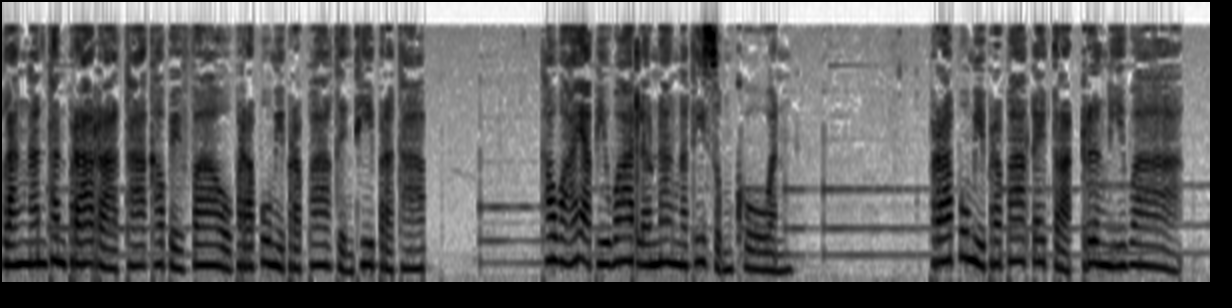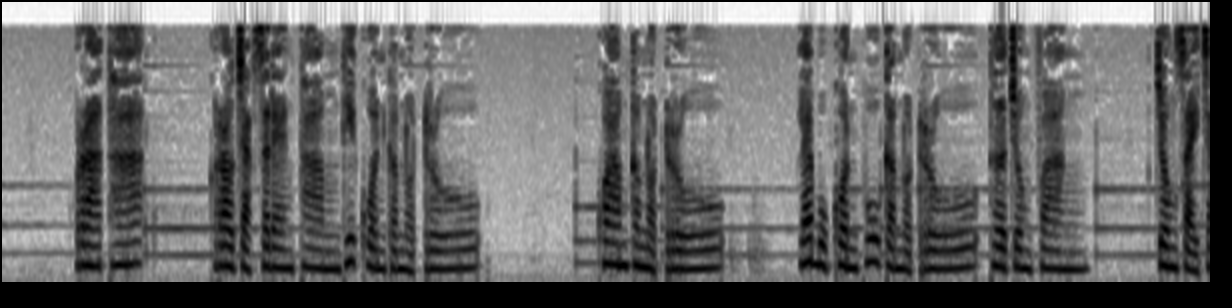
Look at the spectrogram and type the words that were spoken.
ครั้งนั้นท่านพระราธาเข้าไปเฝ้าพระผู้มีพระภาคถึงที่ประทับ ถวายอภิวาทแล้วนั่งณที่สมควร พระผู้มีพระภาคได้ตรัสเรื่องนี้ว่า ราธะเราจักแสดงธรรมที่ควรกำหนดรู้ ความกำหนดรู้ และบุคคลผู้กำหนดรู้ เธอจงฟัง จงใส่ใจ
